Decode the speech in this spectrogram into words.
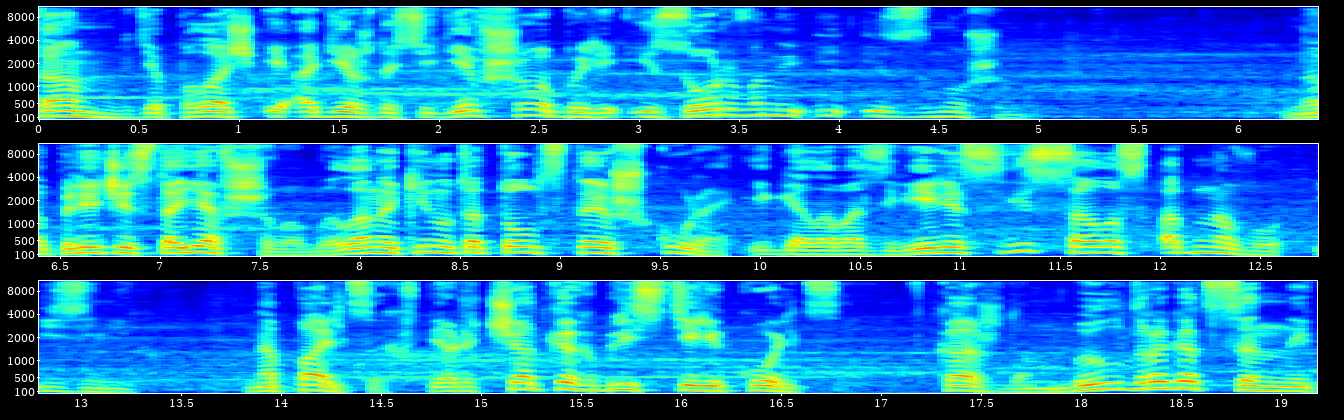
там, где плащ и одежда сидевшего были изорваны и изношены. На плечи стоявшего была накинута толстая шкура, и голова зверя свисала с одного из них. На пальцах в перчатках блестели кольца. Каждом был драгоценный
